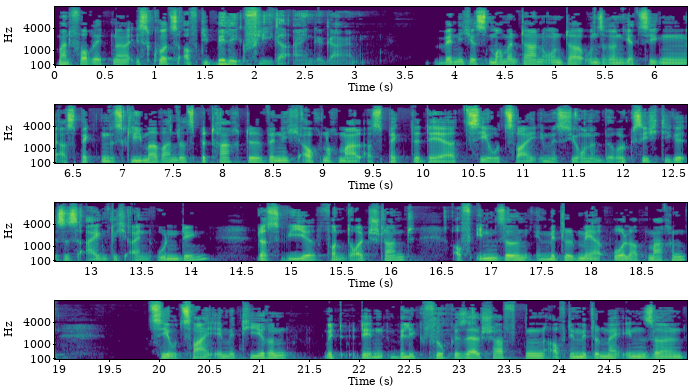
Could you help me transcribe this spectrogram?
Mein Vorredner ist kurz auf die Billigflieger eingegangen. Wenn ich es momentan unter unseren jetzigen Aspekten des Klimawandels betrachte, wenn ich auch nochmal Aspekte der CO2-Emissionen berücksichtige, ist es eigentlich ein Unding, dass wir von Deutschland auf Inseln im Mittelmeer Urlaub machen, CO2 emittieren, mit den Billigfluggesellschaften auf den Mittelmeerinseln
